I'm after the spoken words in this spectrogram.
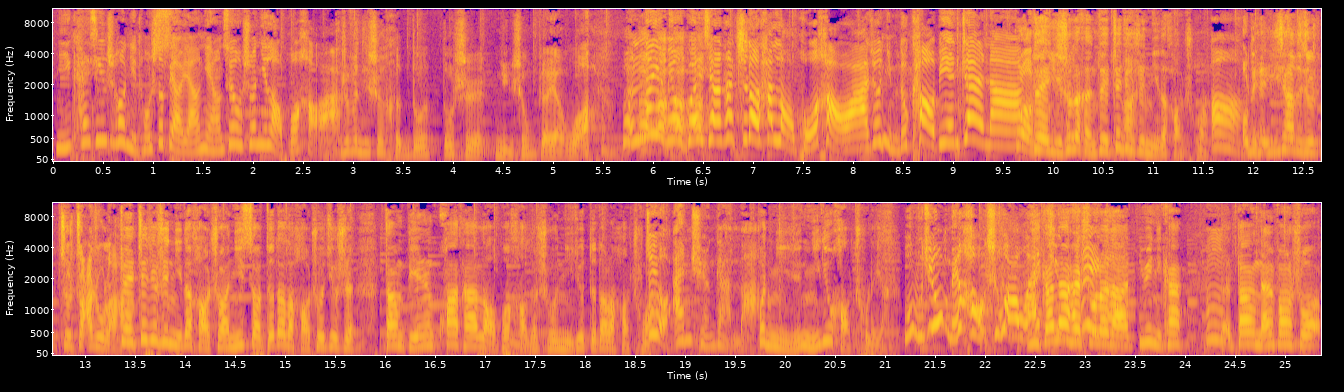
你一开心之后，你同事都表扬你，然后最后说你老婆好啊。可是问题是很多都是女生表扬我，那也没有关系，让他知道他老婆好啊！就你们都靠边站呐。对，你说的很对，这就是你的好处啊！啊，哦，你看一下子就就抓住了。对，这就是你的好处啊！你所得到的好处就是，当别人夸他老婆好的时候，你就得到了好处啊！这有安全感吧？不，你你有好处了呀！我觉得我没好处啊！我你刚才还说了呢，因为你看，当男方说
